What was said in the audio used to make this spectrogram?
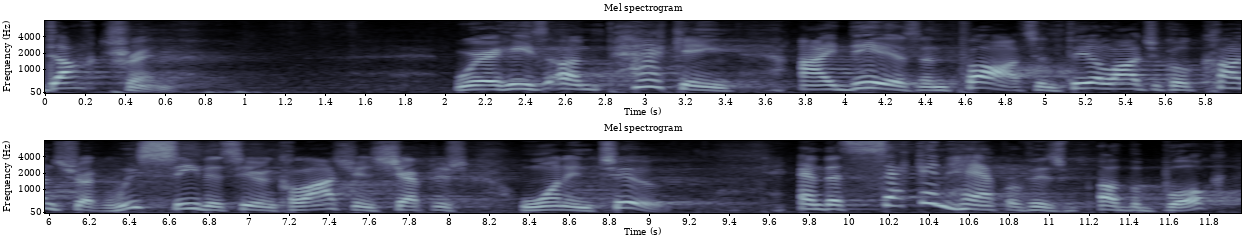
doctrine, where he's unpacking ideas and thoughts and theological construct. We see this here in Colossians chapters 1 and 2. And the second half of, his, of the book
